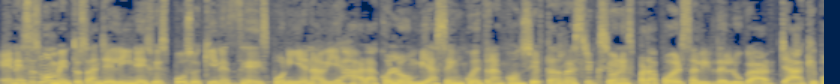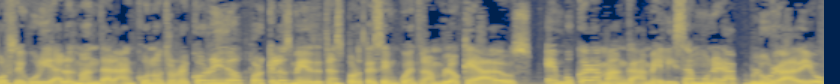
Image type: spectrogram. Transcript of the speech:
En esos momentos, Angelina y su esposo, quienes se disponían a viajar a Colombia, se encuentran con ciertas restricciones para poder salir del lugar, ya que por seguridad los mandarán con otro recorrido porque los medios de transporte se encuentran bloqueados. En Bucaramanga, Melissa Munera, Blue Radio.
